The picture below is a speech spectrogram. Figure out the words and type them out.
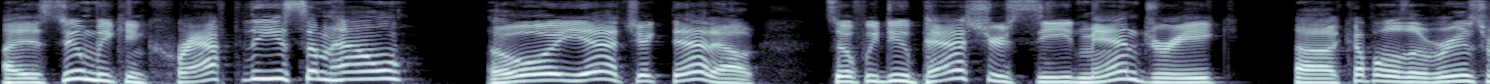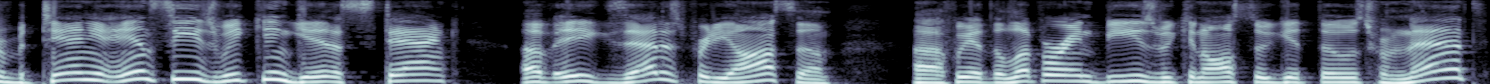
I assume we can craft these somehow. Oh yeah, check that out. So if we do pasture seed, mandrake, uh, a couple of the runes from Botania and seeds, we can get a stack of eggs. That is pretty awesome. Uh, if we have the leporine bees, we can also get those from that.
